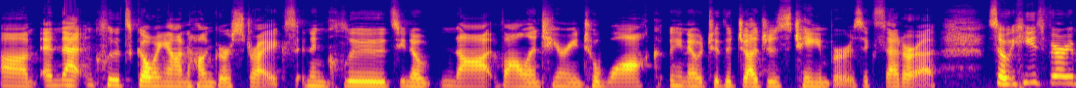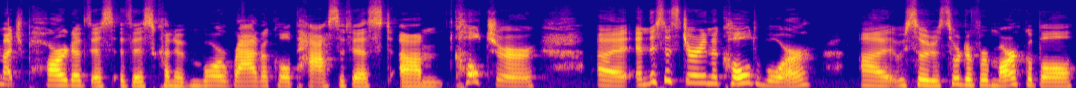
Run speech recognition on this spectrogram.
um, and that includes going on hunger strikes. It includes, you know, not volunteering to walk, you know, to the judges' chambers, etc. So he's very much part of this this kind of more radical pacifist um, culture, uh, and this is during the Cold War. Uh, it sort of sort of remarkable,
